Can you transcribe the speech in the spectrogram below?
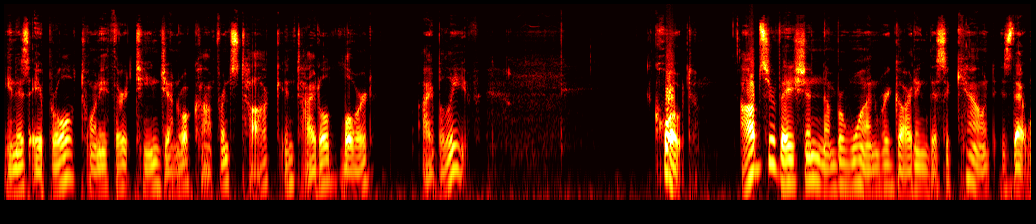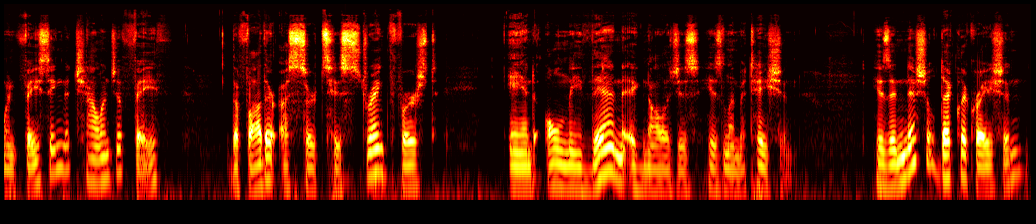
in his April 2013 General Conference talk entitled Lord, I Believe. Quote, Observation number one regarding this account is that when facing the challenge of faith, the father asserts his strength first and only then acknowledges his limitation. His initial declaration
